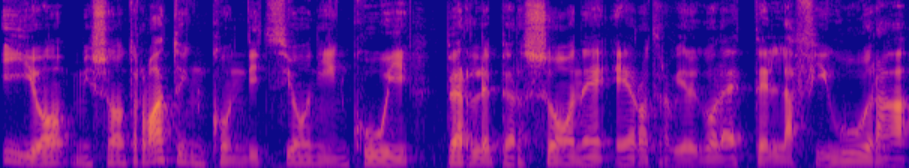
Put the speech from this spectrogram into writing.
io mi sono trovato in condizioni in cui per le persone ero, tra virgolette, la figura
